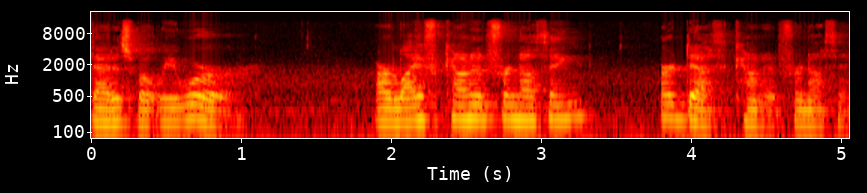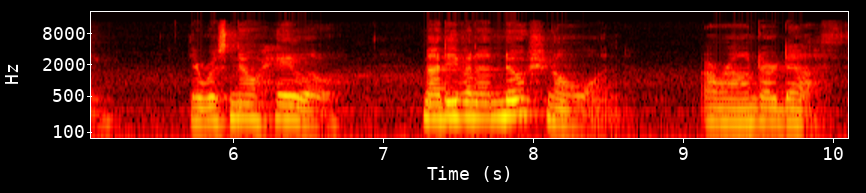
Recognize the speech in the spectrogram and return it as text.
that is what we were. Our life counted for nothing, our death counted for nothing. There was no halo, not even a notional one, around our death.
